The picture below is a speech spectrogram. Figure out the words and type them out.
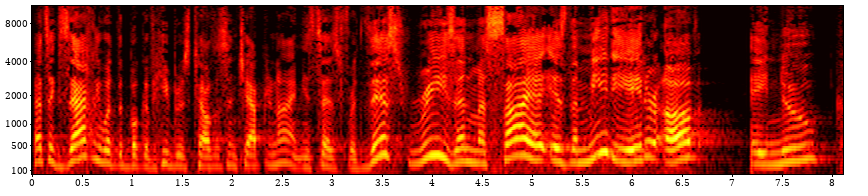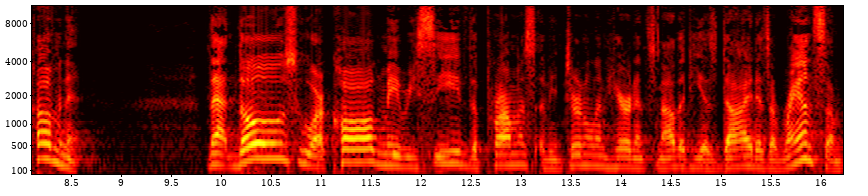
That's exactly what the book of Hebrews tells us in chapter 9. It says, For this reason, Messiah is the mediator of a new covenant that those who are called may receive the promise of eternal inheritance now that he has died as a ransom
